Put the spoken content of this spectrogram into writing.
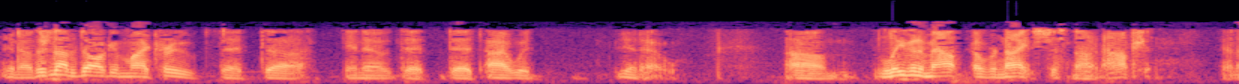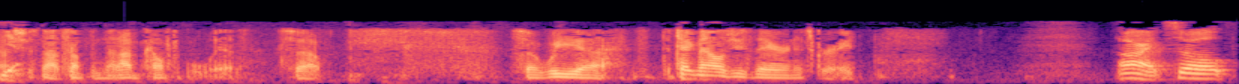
you know there's not a dog in my crew that uh you know that that i would you know um leaving them out overnight is just not an option. And that's Yeah. just not something that i'm comfortable with. So so we uh the technology's there and it's great. All right, so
